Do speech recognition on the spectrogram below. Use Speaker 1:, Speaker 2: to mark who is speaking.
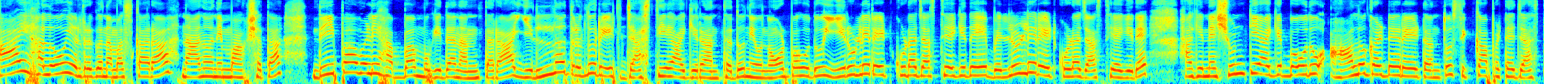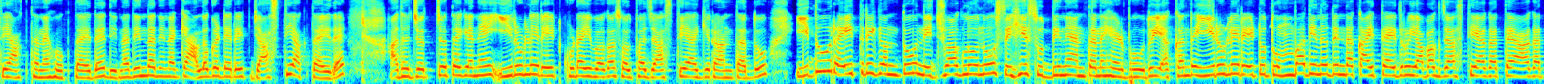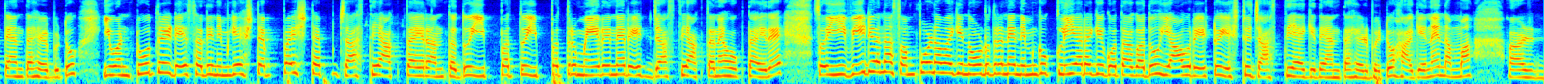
Speaker 1: Hi, hello ಎಲ್ರಿಗೂ ನಮಸ್ಕಾರ. ನಾನು ನಿಮ್ಮ ಅಕ್ಷತಾ. ದೀಪಾವಳಿ ಹಬ್ಬ ಮುಗಿದ ನಂತರ ಎಲ್ಲದರಲ್ಲೂ ರೇಟ್ ಜಾಸ್ತಿ ಆಗಿರೋ ಅಂಥದ್ದು ನೀವು ನೋಡಬಹುದು. ಈರುಳ್ಳಿ ರೇಟ್ ಕೂಡ ಜಾಸ್ತಿ ಆಗಿದೆ, ಬೆಳ್ಳುಳ್ಳಿ ರೇಟ್ ಕೂಡ ಜಾಸ್ತಿ ಆಗಿದೆ. ಹಾಗೆಯೇ ಶುಂಠಿ ಆಗಿರ್ಬೋದು ಆಲೂಗಡ್ಡೆ ರೇಟ್ ಅಂತೂ ಸಿಕ್ಕಾಪಟ್ಟೆ ಜಾಸ್ತಿ ಆಗ್ತಾನೆ ಹೋಗ್ತಾ ಇದೆ. ದಿನದಿಂದ ದಿನಕ್ಕೆ ಆಲೂಗಡ್ಡೆ ರೇಟ್ ಜಾಸ್ತಿ ಆಗ್ತಾ ಇದೆ. ಅದರ ಜೊತೆ ಜೊತೆಗೇ ಈರುಳ್ಳಿ ರೇಟ್ ಕೂಡ ಇವಾಗ ಸ್ವಲ್ಪ ಜಾಸ್ತಿ ಆಗಿರೋ ಅಂಥದ್ದು ಇದು ರೈತರಿಗಂತೂ ನಿಜವಾಗ್ಲೂ ಸಿಹಿ ಸುದ್ದಿನೇ ಅಂತಲೇ ಹೇಳ್ಬೋದು ಯಾಕಂದರೆ ಈರುಳ್ಳಿ ರೇಟು ತುಂಬ ದಿನದಿಂದ ಕಾಯ್ತಾ ಇದ್ರು, ಯಾವಾಗ ಜಾಸ್ತಿ ಆಗತ್ತೆ ಆಗತ್ತೆ ಅಂತ ಹೇಳಿಬಿಟ್ಟು ಈ ಒಂದು ಟೂ ತ್ರೀ ಡೇಸಲ್ಲಿ ನಿಮಗೆ ಸ್ಟೆಪ್ ಬೈ ಸ್ಟೆಪ್ ಜಾಸ್ತಿ ಆಗ್ತಾ ಇರೋಂಥದ್ದು ಇಪ್ಪತ್ತು, ಇಪ್ಪತ್ತರ ಮೇಲೇ ರೇಟ್ ಜಾಸ್ತಿ ಆಗ್ತಾನೆ ಹೋಗ್ತಾ ಇದೆ. ಸೊ ಈ ವಿಡಿಯೋನ ಸಂಪೂರ್ಣವಾಗಿ ನೋಡಿದ್ರೇ ನಿಮಗೂ ಕ್ಲಿಯರಾಗಿ ಗೊತ್ತಾಗೋದು ಯಾವ ರೇಟು ಎಷ್ಟು ಜಾಸ್ತಿ ಆಗಿದೆ ಅಂತ ಹೇಳಿಬಿಟ್ಟು. ಹಾಗೆಯೇ ನಮ್ಮ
